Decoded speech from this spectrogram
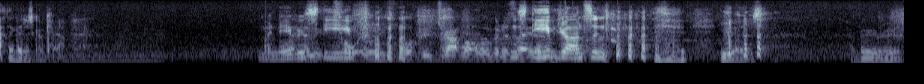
I think I just go cap. My name is Steve. Totally fucking what we were gonna say. Steve then. Johnson. he is. Very rude.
